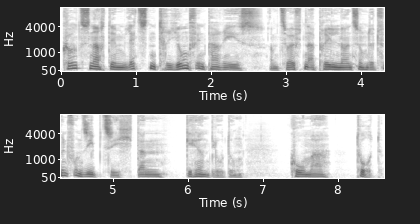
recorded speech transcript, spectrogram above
Kurz nach dem letzten Triumph in Paris, am 12. April 1975, dann Gehirnblutung, Koma, Tod.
